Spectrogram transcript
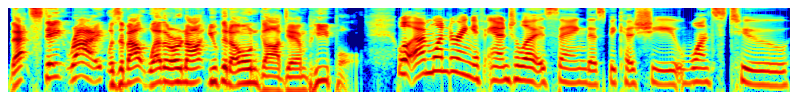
that state right was about whether or not you could own goddamn people. Well, I'm wondering if Angela is saying this because she wants to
